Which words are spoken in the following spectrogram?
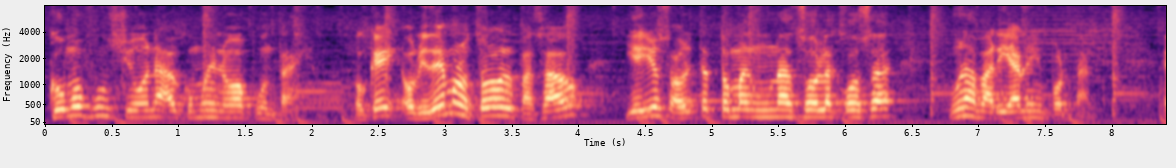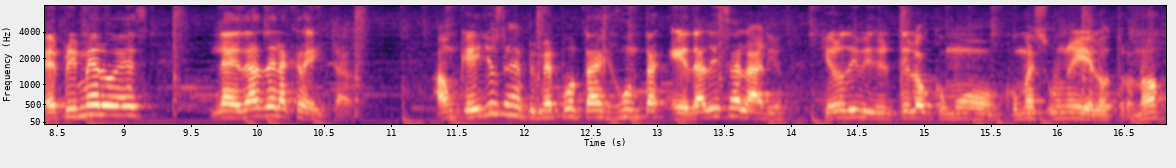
cómo funciona o cómo es el nuevo puntaje. ¿Ok? Olvidémonos todo el pasado y ellos ahorita toman una sola cosa, unas variables importantes. El primero es la edad del acreditado. Aunque ellos en el primer puntaje juntan edad y salario, quiero dividírtelo como, como es uno y el otro, ¿no?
